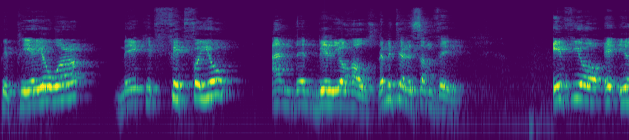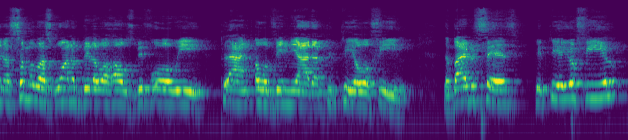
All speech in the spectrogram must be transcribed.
Prepare your work, make it fit for you, and then build your house. Let me tell you something. If you're, eh, you know, some of us want to build our house before we plant our vineyard and prepare our field. The Bible says, prepare your field,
